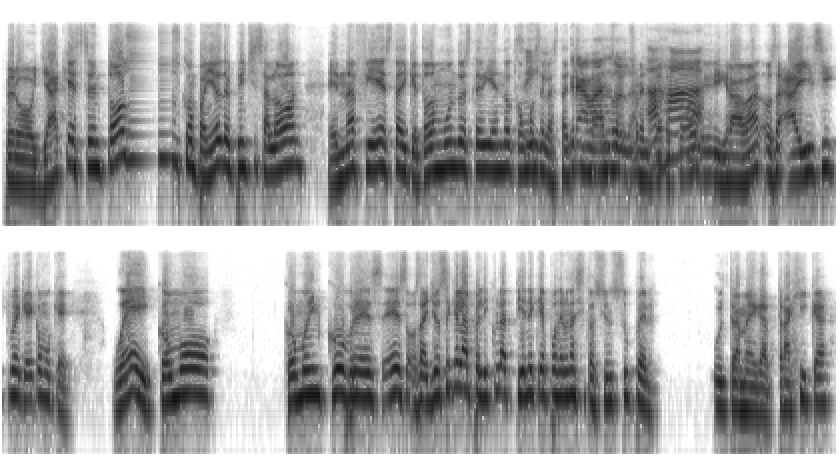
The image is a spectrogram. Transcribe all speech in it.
Pero ya que estén todos sus compañeros del pinche salón en una fiesta y que todo el mundo esté viendo cómo Sí, se la está chingando frente a todo y grabando, o sea, ahí sí me quedé como que, güey, ¿cómo, ¿cómo encubres eso? O sea, yo sé que la película tiene que poner una situación súper ultra mega trágica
